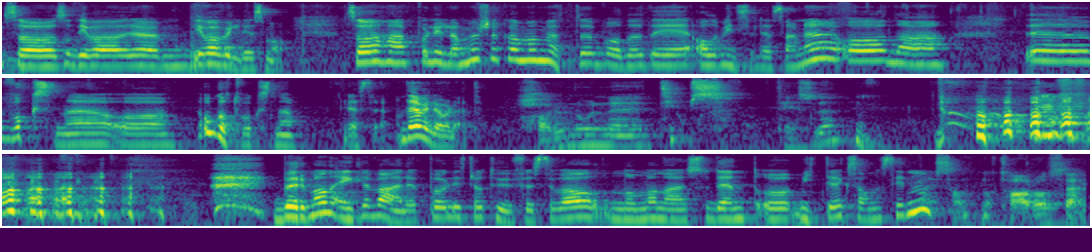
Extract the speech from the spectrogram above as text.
Så, så de, var, eh, de var veldig små. Så her på Lillehammer så kan man møte både de aller minste leserne og da eh, voksne og, og godt voksne lesere. Og det er veldig ålreit. Har du noen eh, tips til studenten? Bør man egentlig være på litteraturfestival når man er student og midt i eksamenstiden? Sant, nå tar det oss her.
